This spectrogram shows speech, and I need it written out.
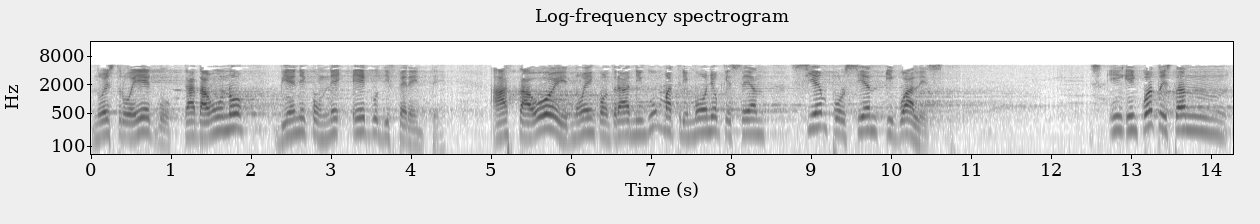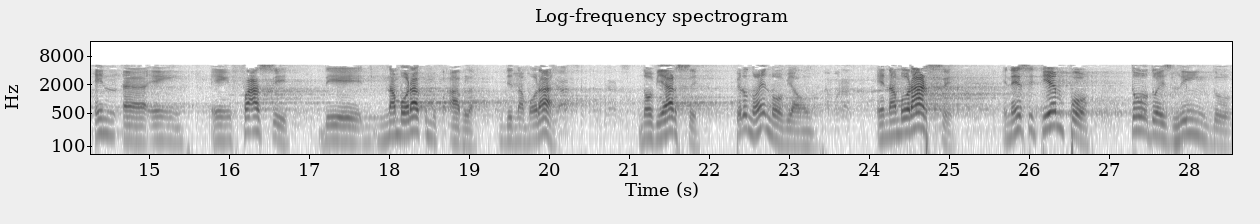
nuestro ego. Cada uno viene con un ego diferente. Hasta hoy no he encontrado ningún matrimonio que sean 100% iguales. En cuanto están en, eh, en, en fase de namorar, como habla, de namorar, noviarse, pero no es novia aún, enamorarse. En ese tiempo todo es lindo,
